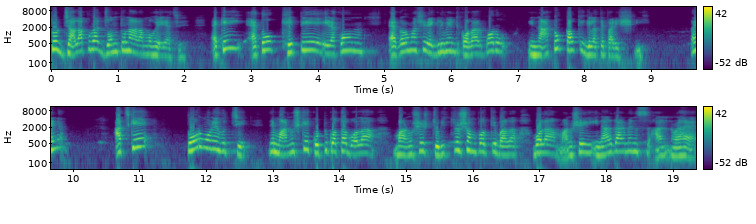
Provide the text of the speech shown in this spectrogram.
তোর জ্বালাপুরার যন্ত্রণা আরম্ভ হয়ে গেছে। একেই এত খেটে এরকম এগারো মাসের এগ্রিমেন্ট করার পরও এই নাটক কাউকে গেলাতে পারিস পারিসনি, তাই না? আজকে তোর মনে হচ্ছে যে মানুষকে কটু কথা বলা, মানুষের চরিত্র সম্পর্কে বলা বলা, মানুষের ইনার গার্মেন্টস হ্যাঁ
